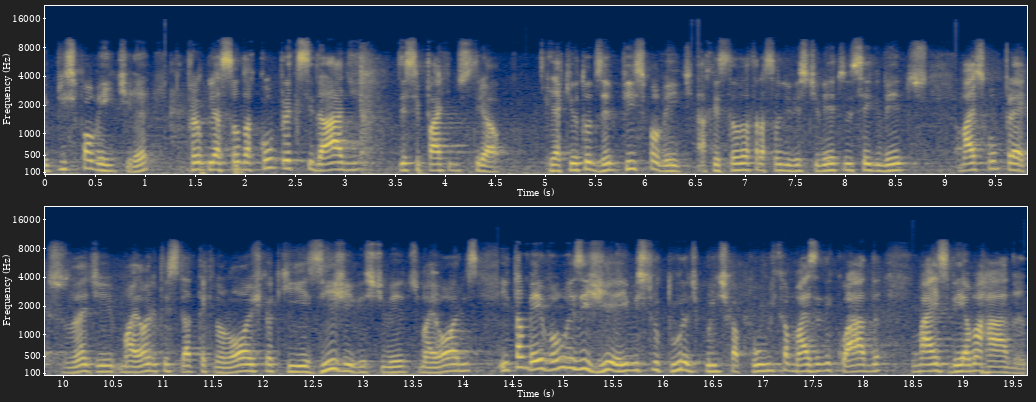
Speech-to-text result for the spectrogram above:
e principalmente né, para ampliação da complexidade desse parque industrial. E aqui eu estou dizendo principalmente a questão da atração de investimentos em segmentos mais complexos, né, de maior intensidade tecnológica, que exigem investimentos maiores e também vão exigir aí uma estrutura de política pública mais adequada, mais bem amarrada.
